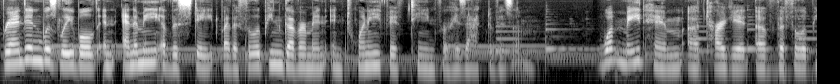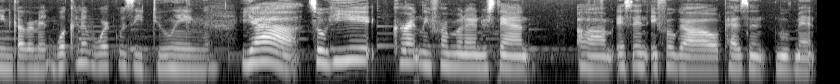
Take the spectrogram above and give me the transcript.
Brandon was labeled an enemy of the state by the Philippine government in 2015 for his activism. What made him a target of the Philippine government? What kind of work was he doing? Yeah, so he currently, from what I understand, um, is in Ifugao peasant movement.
